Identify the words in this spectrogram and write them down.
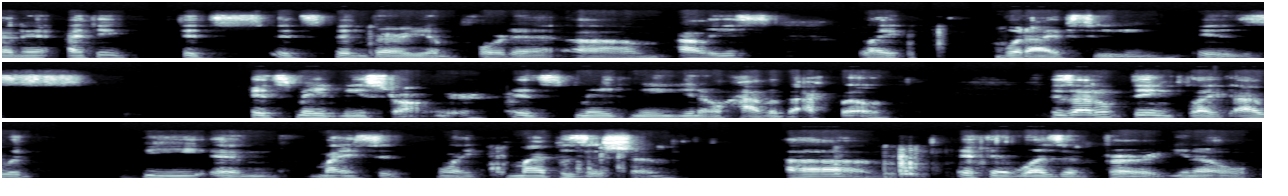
and it, I think it's it's been very important. Um, at least like what I've seen is it's made me stronger. It's made me you know have a backbone because I don't think like I would be in my like my position um, if it wasn't for you know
